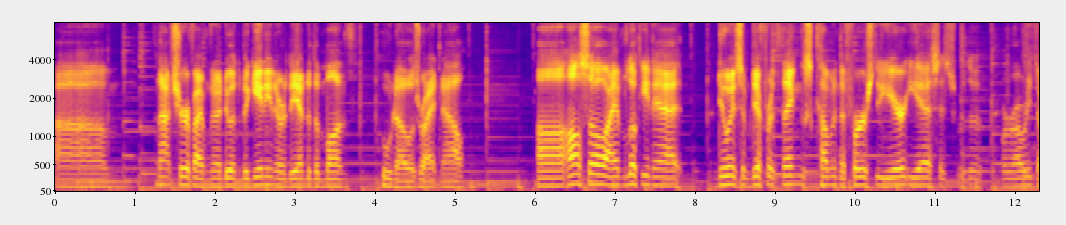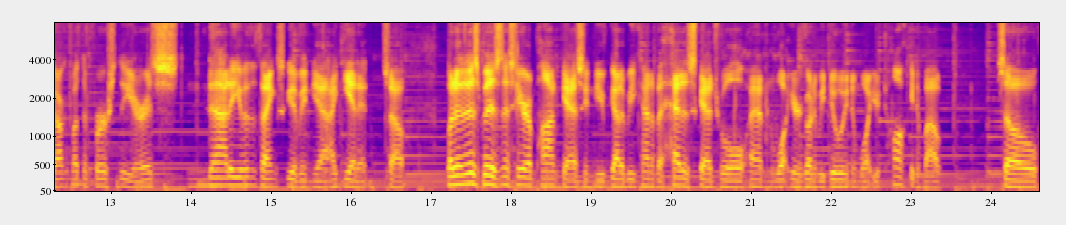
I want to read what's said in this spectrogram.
Um, not sure if I'm going to do it at the beginning or the end of the month. Who knows right now. Uh, also, I'm looking at doing some different things coming the first of the year. Yes, it's the, we're already talking about the first of the year. It's not even Thanksgiving yet. I get it. So, but in this business here in podcasting, you've got to be kind of ahead of schedule and what you're going to be doing and what you're talking about. So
